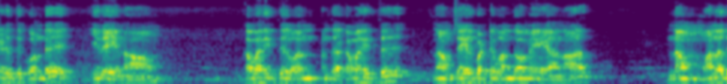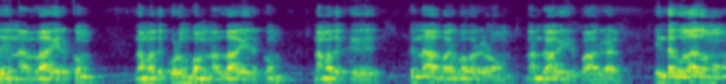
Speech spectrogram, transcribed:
எடுத்துக்கொண்டு இதை நாம் கவனித்து வந் அந்த கவனித்து நாம் செயல்பட்டு வந்தோமேயானால் நம் மனது நல்லா இருக்கும் நமது குடும்பம் நல்லா இருக்கும் நமதுக்கு பின்னால் வருபவர்களும் நன்றாக இருப்பார்கள். இந்த உலகமும்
